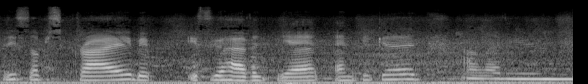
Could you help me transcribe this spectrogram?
please subscribe if, if you haven't yet. And be good. I love you.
